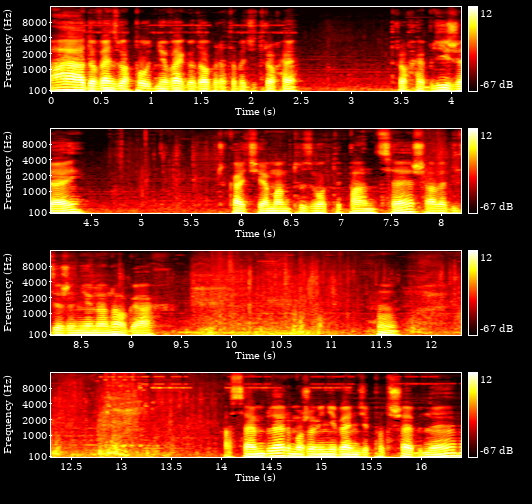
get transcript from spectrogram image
A, do węzła południowego, dobra, to będzie trochę, trochę bliżej. Czekajcie, ja mam tu złoty pancerz, ale widzę, że nie na nogach. Hmm. Assembler może mi nie będzie potrzebny.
